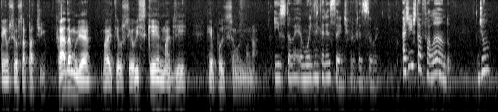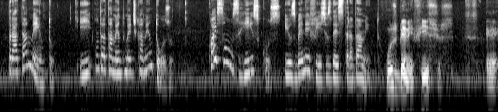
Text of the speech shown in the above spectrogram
tem o seu sapatinho. Cada mulher vai ter o seu esquema de reposição hormonal. Isso também é muito interessante, professor. A gente está falando de um tratamento e um tratamento medicamentoso. Quais são os riscos e os benefícios desse tratamento? Os benefícios, é,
